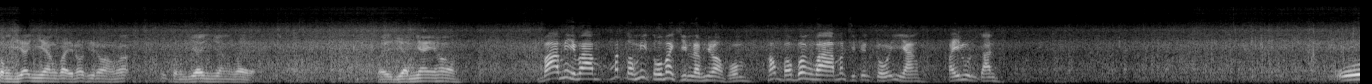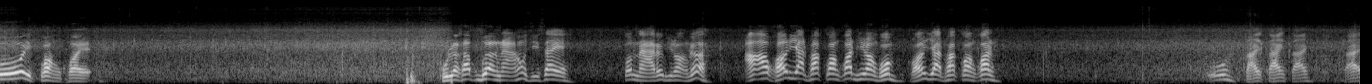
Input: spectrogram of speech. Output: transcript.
ต้องเลี้ยเงียงไว้เนาะพี่น้องวะต้องเลี้ยเงียงไว้ใส่เดียนใหญ่เฮาบ้ามีว่ามันต้องมีตัวมากินแหละพี่น้องผมเขาบอกเบิ่งว่ามันสิเป็นตัวอีหยังไปรุ่นกัน โอ้ยกล้องข่อยคุณละครับเบื้องหน้าเฮาสิใส่ต้นหน้าเด้อพี่น้องเด้อเอาเอาขออนุญาตพักกล้องก่อนพี่น้องผมขออนุญาตพักกล้องก่อนโอ้ยตายตายตายตาย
